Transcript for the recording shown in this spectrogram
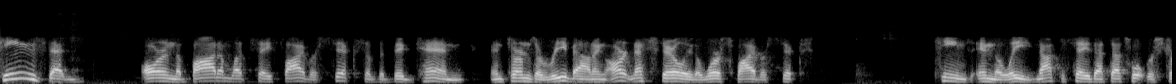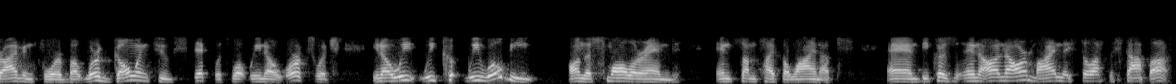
teams that are in the bottom let's say five or six of the big ten in terms of rebounding aren't necessarily the worst five or six teams in the league. Not to say that that's what we're striving for, but we're going to stick with what we know works. Which you know we we could, we will be on the smaller end in some type of lineups, and because in on our mind they still have to stop us,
